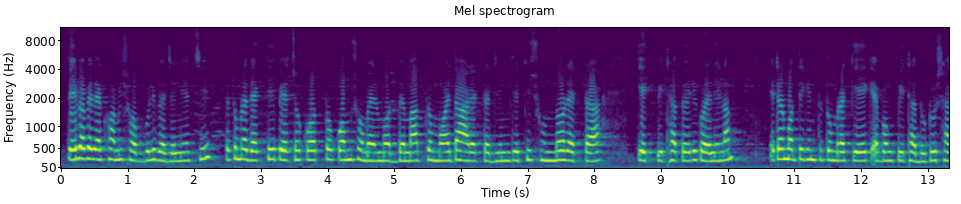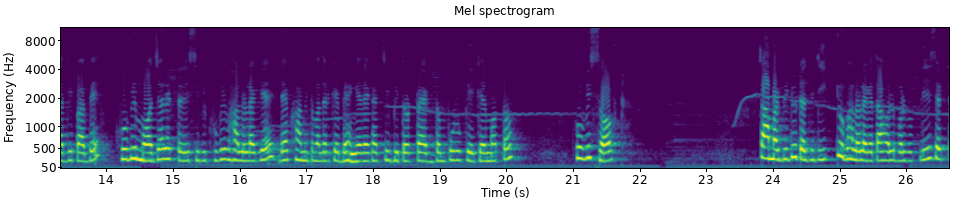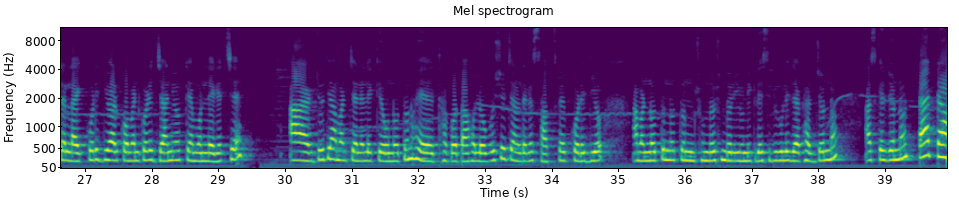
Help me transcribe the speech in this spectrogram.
তো এইভাবে দেখো আমি সবগুলি ভেজে নিয়েছি। তো তোমরা দেখতেই পেয়েছ কত কম সময়ের মধ্যে মাত্র ময়দা আর একটা ডিম দিয়ে কি সুন্দর একটা কেক পিঠা তৈরি করে নিলাম। এটার মধ্যে কিন্তু তোমরা কেক এবং পিঠা দুটো স্বাদই পাবে। খুবই মজার একটা রেসিপি খুবই ভালো লাগে। দেখো আমি তোমাদেরকে ভেঙে দেখাচ্ছি, ভিতরটা একদম পুরো কেকের মতো। খুবই সফট তা আমার ভিডিওটা যদি একটু ভালো লাগে তাহলে বলব প্লিজ একটা লাইক করে দিও আর কমেন্ট করে জানিও কেমন লেগেছে। আর যদি আমার চ্যানেলে কেউ নতুন হয়ে থাকো তাহলে অবশ্যই চ্যানেলটাকে সাবস্ক্রাইব করে দিও আমার নতুন নতুন সুন্দর সুন্দর ইউনিক রেসিপিগুলি দেখার জন্য। আজকের জন্য টাটা!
